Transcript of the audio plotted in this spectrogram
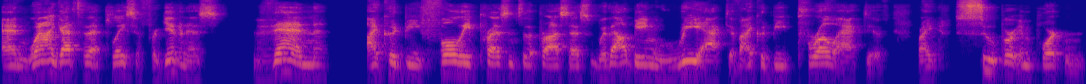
And when I got to that place of forgiveness, then I could be fully present to the process without being reactive. I could be proactive, right? Super important.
